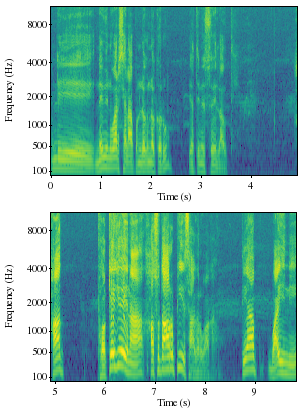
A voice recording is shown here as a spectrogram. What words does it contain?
म्हणजे नवीन वर्षाला आपण लग्न करू याची मी सोय लावते. हा ठोक्या जे आहे ना हा सुद्धा आरोपी आहे सागर वाघा. त्या बाईनी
